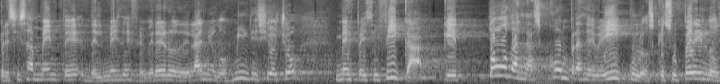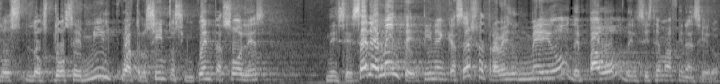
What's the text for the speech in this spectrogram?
precisamente del mes de febrero del año 2018, me especifica que todas las compras de vehículos que superen los, los 12.450 soles necesariamente tienen que hacerse a través de un medio de pago del sistema financiero.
